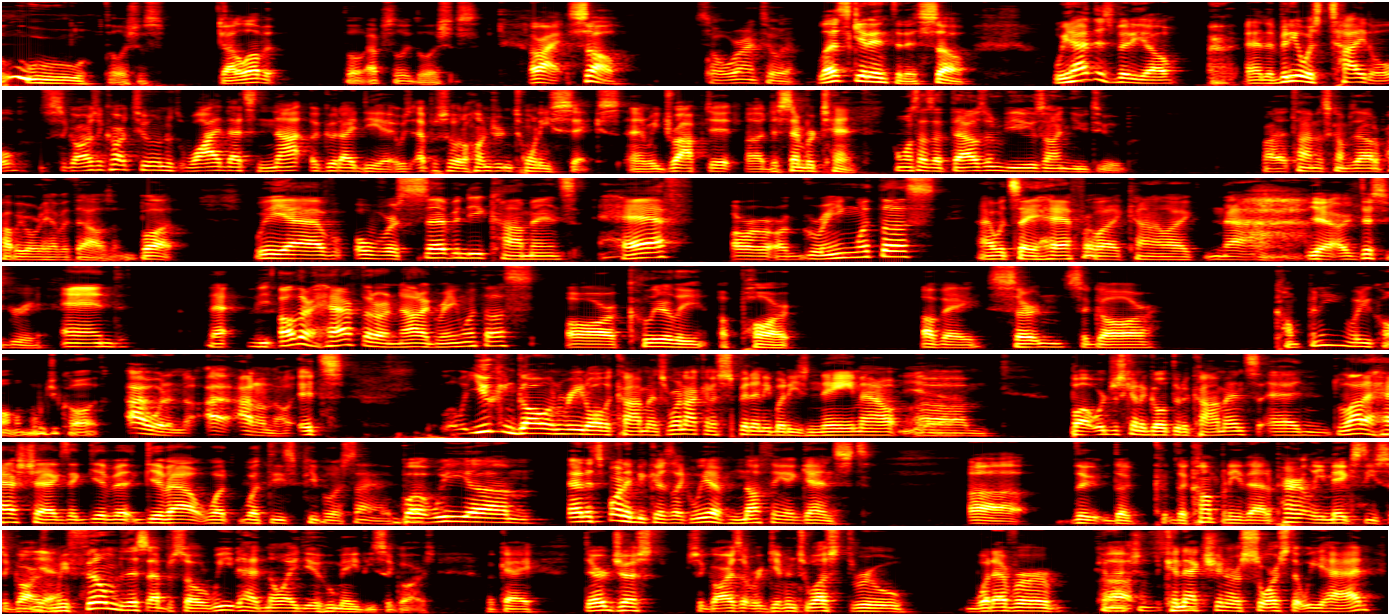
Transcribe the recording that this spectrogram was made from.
Ooh, Delicious. gotta love it. Del- absolutely delicious. All right, so So we're into it. let's get into this. So we had this video, and the video was titled "Cigars and Cartoons: Why That's Not a Good Idea." It was episode 126, and we dropped it uh, December 10th. Almost has a thousand views on YouTube. By the time this comes out, it'll probably already have a thousand. But we have over 70 comments. Half are agreeing with us. I would say half are like kind of like, nah. Yeah, I disagree. And that the other half that are not agreeing with us are clearly a part of a certain cigar company. What do you call them? What would you call it? I wouldn't know. I, I don't know. It's you can go and read all the comments. We're not going to spit anybody's name out. Yeah. Um, but we're just going to go through the comments and A lot of hashtags that give it give out what what these people are saying. But we um and it's funny because like we have nothing against uh the the the company that apparently makes these cigars. Yeah. When we filmed this episode, we had no idea who made these cigars. Okay? They're just cigars that were given to us through whatever uh, connection or source that we had.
